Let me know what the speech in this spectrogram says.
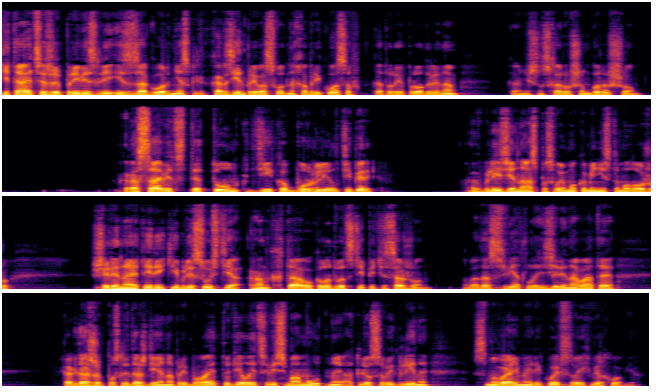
Китайцы же привезли из-за гор несколько корзин превосходных абрикосов, которые продали нам, конечно, с хорошим барышом. Красавец Тетунг дико бурлил теперь вблизи нас по своему каменистому ложу. Ширина этой реки близ устья Рангхта около 25 сажен. Вода светлая, зеленоватая. Когда же после дождей она прибывает, то делается весьма мутной от лесовой глины, смываемой рекой в своих верховьях.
